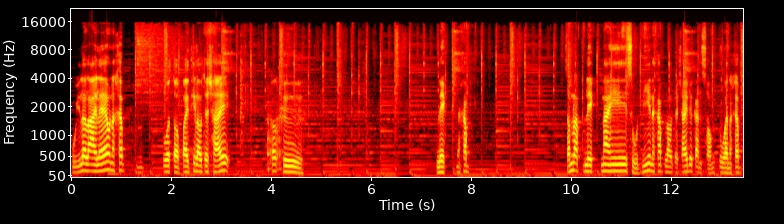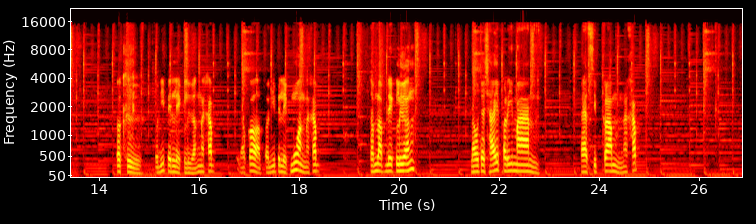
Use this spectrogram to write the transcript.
ปุ๋ยละลายแล้วนะครับ ตัวต่อไปที่เราจะใช้ก็คือ เหล็กนะครับสำหรับเหล็กในสูตรนี้นะครับ เราจะใช้ด้วยกัน 2 ตัวนะครับ ก็คือตัวนี้เป็นเหล็กเหลืองนะครับ แล้วก็ตัวนี้เป็นเหล็กม่วงนะครับสำหรับเหล็กเหลือง เราจะใช้ปริมาณ 80 กรัมนะครับเท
